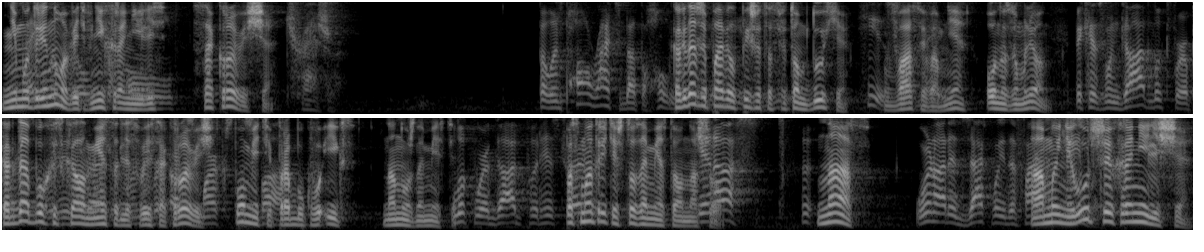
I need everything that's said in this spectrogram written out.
Не мудрено, ведь в них хранились сокровища. Когда же Павел пишет о Святом Духе, в вас и во мне, он изумлен. Когда Бог искал место для своих сокровищ, помните про букву X, на нужном месте. Посмотрите, что за место он нашел. Нас. А мы не лучшее хранилище,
